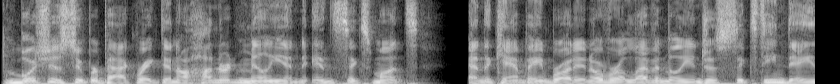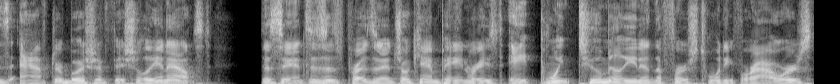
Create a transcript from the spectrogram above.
Bush's super PAC raked in 100 million in six months, and the campaign brought in over 11 million just 16 days after Bush officially announced. DeSantis' presidential campaign raised 8.2 million in the first 24 hours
